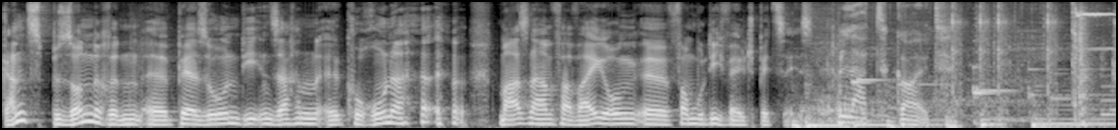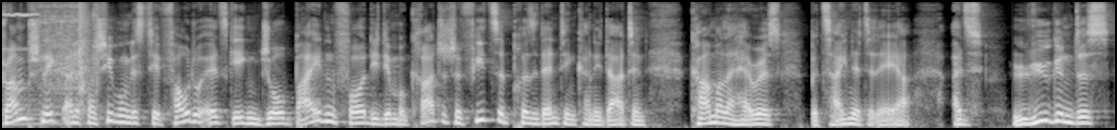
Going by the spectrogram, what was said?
ganz besonderen äh, Person, die in Sachen äh, Corona-Maßnahmenverweigerung äh, vermutlich Weltspitze ist. Blattgold. Trump schlägt eine Verschiebung des TV-Duells gegen Joe Biden vor. Die demokratische Vizepräsidentin-Kandidatin Kamala Harris bezeichnete er als lügendes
